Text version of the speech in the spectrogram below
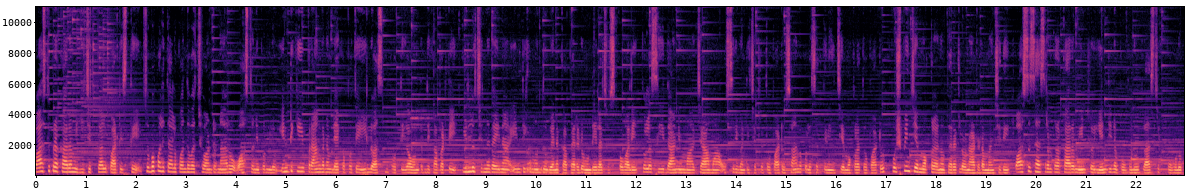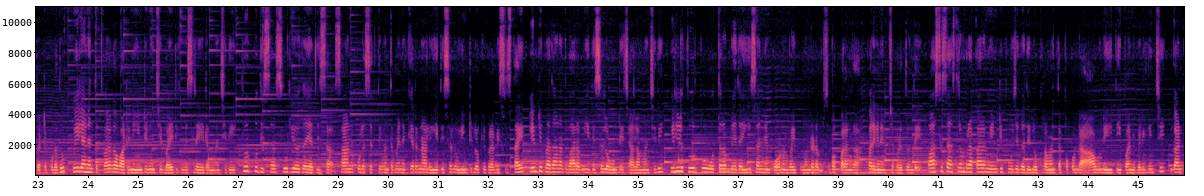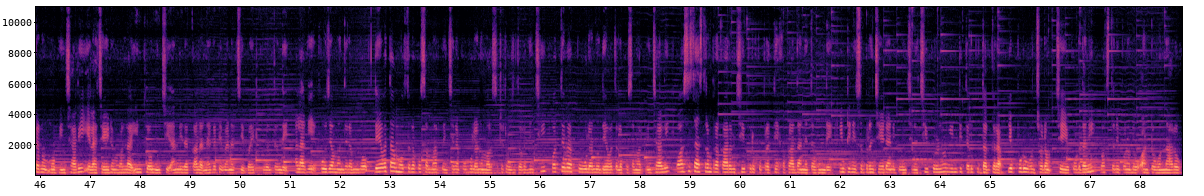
వాస్తు ప్రకారం ఈ చిట్కాలు పాటిస్తే శుభ ఫలితాలు పొందవచ్చు అంటున్నారు వాస్తు నిపుణులు. ఇంటికి ప్రాంగణం లేకపోతే ఇల్లు అసంపూర్తిగా ఉంటుంది కాబట్టి ఇల్లు చిన్నదైనా ఇంటికి ముందు వెనక పెరడు ఉండేలా చూసుకోవాలి. తులసి దానిమ్మ జామ ఉసిరి వంటి చెట్లతో పాటు సానుకూల శక్తిని ఇచ్చే మొక్కలతో పాటు పుష్పించే మొక్కలను పెరట్లో నాటడం మంచిది. వాస్తు శాస్త్రం ప్రకారం ఇంట్లో ఎండిన పువ్వులు ప్లాస్టిక్ పువ్వులు పెట్టకూడదు. వీలైనంత త్వరగా వాటిని ఇంటి నుంచి బయటికి విసిరేయడం మంచిది. తూర్పు దిశ సూర్యోదయ దిశ సానుకూల శక్తి శక్తివంతమైన కిరణాలు ఈ దిశలో ఇంటిలోకి ప్రవేశిస్తాయి. ఇంటి ప్రధాన ద్వారం ఈ దిశలో ఉంటే చాలా మంచిది. ఇల్లు తూర్పు ఉత్తరం లేదా ఈశాన్యం కోణం వైపు ఉండడం శుభపరంగా పరిగణించబడుతుంది. వాస్తు శాస్త్రం ప్రకారం ఇంటి పూజ గదిలో క్రమం తప్పకుండా ఆవు నెయ్యి దీపాన్ని వెలిగించి గంటను మోగించాలి. ఇలా చేయడం వల్ల ఇంట్లో నుంచి అన్ని రకాల నెగటివ్ ఎనర్జీ బయటకు వెళ్తుంది. అలాగే పూజా మందిరంలో దేవతామూర్తులకు సమర్పించిన పువ్వులను మరుసటి రోజు తొలగించి కొత్తగా పువ్వులను దేవతలకు సమర్పించాలి. వాస్తు శాస్త్రం ప్రకారం ప్రకారం చీపురుకు ప్రత్యేక ప్రాధాన్యత ఉంది ఇంటిని శుభ్రం చేయడానికి ఉంచిన చీపురును ఇంటి తలుపు దగ్గర ఎప్పుడూ ఉంచడం చేయకూడదని వస్తు నిపుణులు అంటూ ఉన్నారు.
